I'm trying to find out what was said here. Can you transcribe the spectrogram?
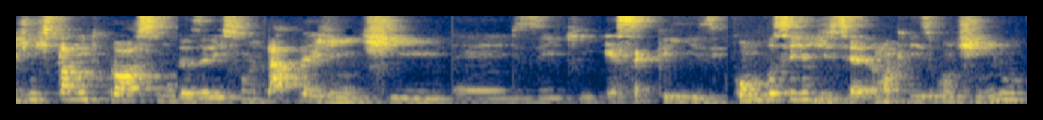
gente está muito próximo das eleições. Dá para a gente é, é, dizer que essa crise, como você já disse, é uma crise contínua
